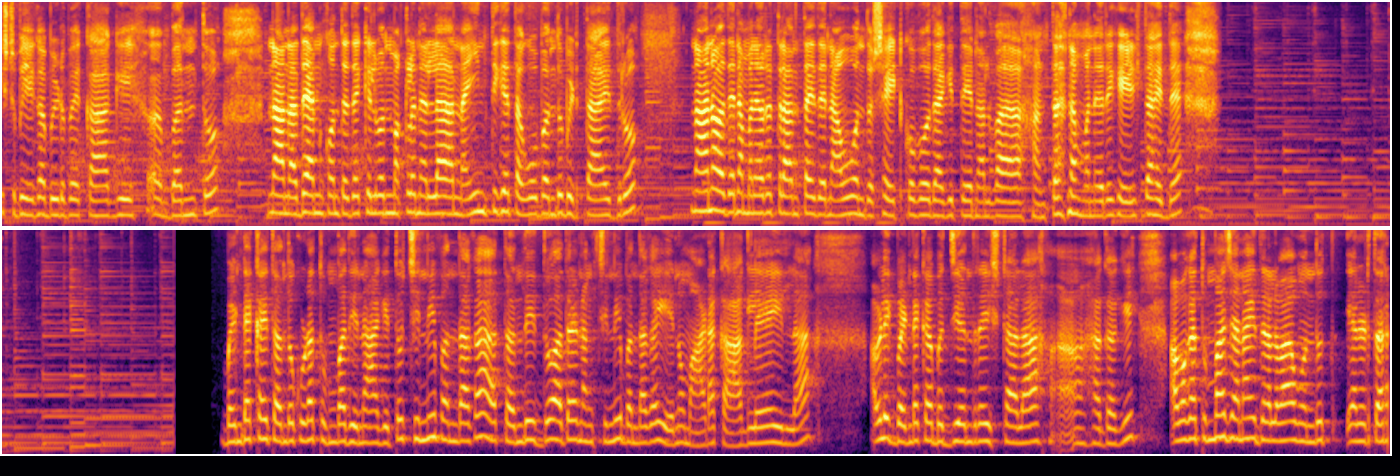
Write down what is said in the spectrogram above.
ಇಷ್ಟು ಬೇಗ ಬಿಡಬೇಕಾಗಿ ಬಂತು. ನಾನು ಅದೇ ಅನ್ಕೊತಿದ್ದೆ. ಕೆಲವೊಂದು ಮಕ್ಕಳನ್ನೆಲ್ಲ ನೈನ್ತಿಗೆ ತಗೊಬಂದು ಬಿಡ್ತಾಯಿದ್ರು ನಾನು ಅದೇ ನಮ್ಮ ಮನೆಯವ್ರ ಹತ್ರ ಅಂತ ಇದ್ದೆ. ನಾವು ಒಂದು ವರ್ಷ ಇಟ್ಕೋಬೋದಾಗಿತ್ತೇನಲ್ವಾ ಅಂತ ನಮ್ಮ ಮನೆಯವ್ರಿಗೆ ಹೇಳ್ತಾ ಇದ್ದೆ. ಬೆಂಡೆಕಾಯಿ ತಂದು ಕೂಡ ತುಂಬ ದಿನ ಆಗಿತ್ತು. ಚಿನ್ನಿ ಬಂದಾಗ ತಂದಿದ್ದು, ಆದರೆ ನಂಗೆ ಚಿನ್ನಿ ಬಂದಾಗ ಏನೂ ಮಾಡೋಕ್ಕಾಗಲೇ ಇಲ್ಲ. ಅವಳಿಗೆ ಬೆಂಡೆಕಾಯಿ ಬಜ್ಜಿ ಅಂದರೆ ಇಷ್ಟ ಅಲ್ಲ ಹಾಗಾಗಿ. ಆವಾಗ ತುಂಬ ಜನ ಇದ್ರಲ್ವ, ಒಂದು ಎರಡು ಥರ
